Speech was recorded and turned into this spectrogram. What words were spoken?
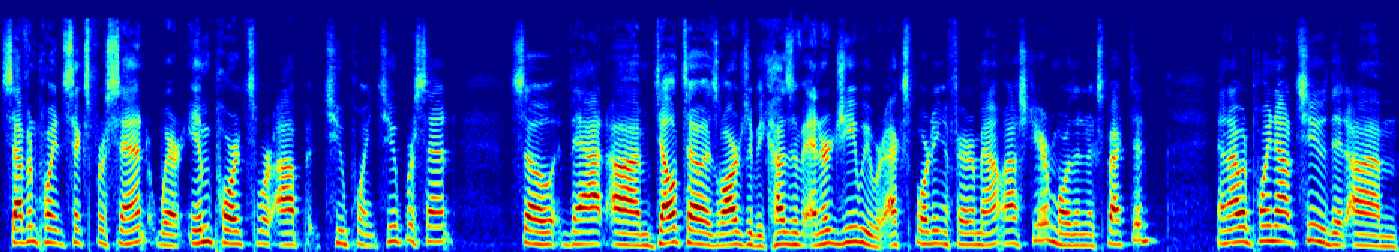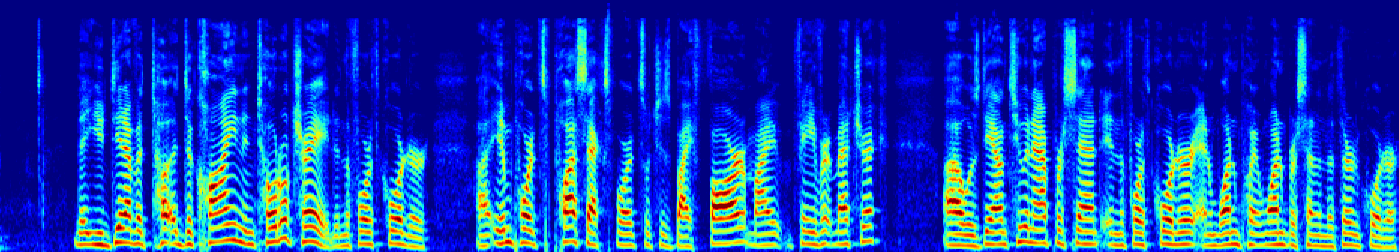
7.6%, where imports were up 2.2%. So that um, delta is largely because of energy. We were exporting a fair amount last year, more than expected. And I would point out too that um, that you did have a, to- a decline in total trade in the fourth quarter. Uh, imports plus exports, which is by far my favorite metric, uh, was down 2.5% in the fourth quarter and 1.1% in the third quarter.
